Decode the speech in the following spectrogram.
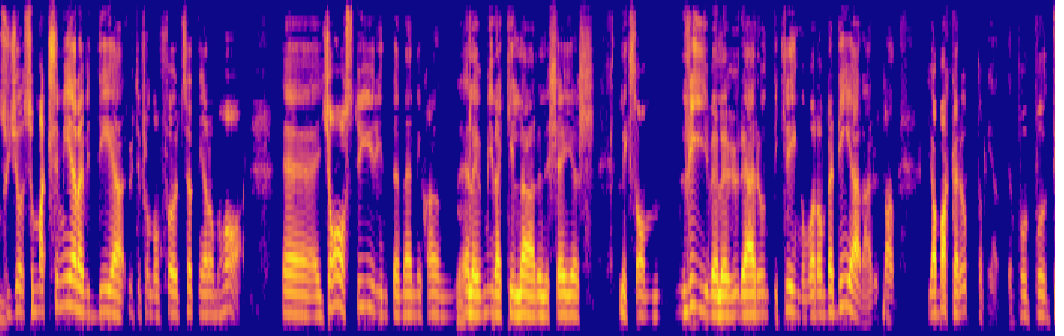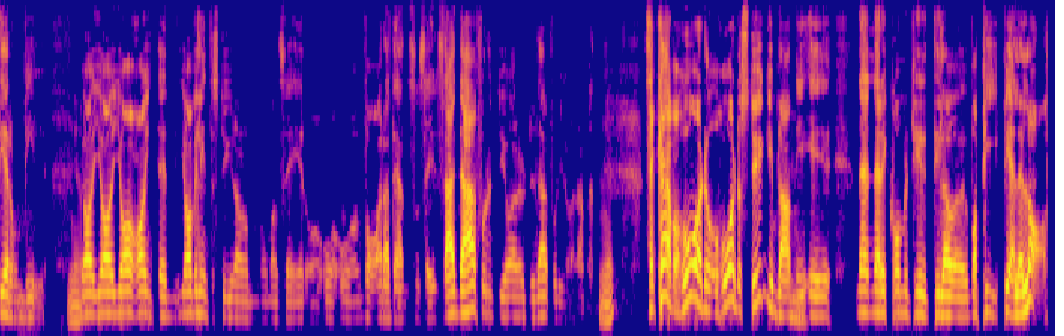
så, gör, så maximerar vi det utifrån de förutsättningar de har. Eh, jag styr inte människan, eller mina killar eller tjejers liksom, liv eller hur det är runt omkring och vad de värderar, utan jag backar upp dem egentligen på, på det de vill. Ja. Jag, jag, jag, har inte, jag vill inte styra dem om man säger och, och, och vara den som säger så här, det här får du inte göra och det där får du göra. Men Ja. Sen kan jag vara hård och, hård och stygg ibland i, i, när, när det kommer till, till att vara pipig eller lat.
